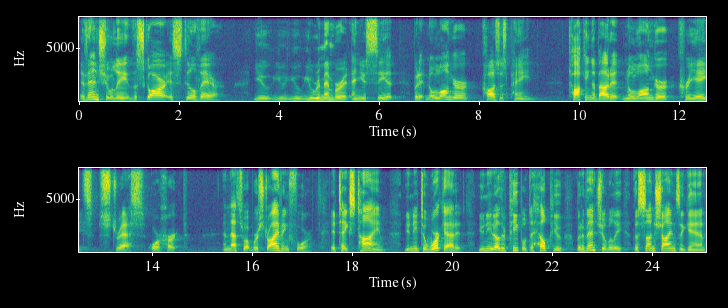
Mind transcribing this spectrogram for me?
Eventually the scar is still there. You, you, you, you remember it and you see it, but it no longer causes pain. Talking about it no longer creates stress or hurt. And that's what we're striving for. It takes time. You need to work at it. You need other people to help you, but eventually the sun shines again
